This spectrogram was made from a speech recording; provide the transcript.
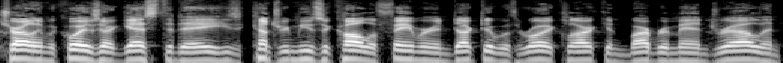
Charlie McCoy is our guest today. He's a Country Music Hall of Famer inducted with Roy Clark and Barbara Mandrell. And,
